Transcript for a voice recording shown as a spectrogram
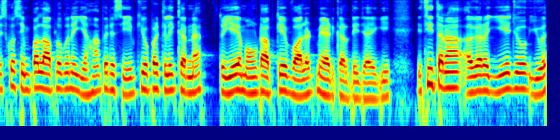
इसको सिंपल आप लोगों ने यहाँ पे रिसीव के ऊपर क्लिक करना है तो ये अमाउंट आपके वॉलेट में ऐड कर दी जाएगी। इसी तरह अगर ये जो यू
